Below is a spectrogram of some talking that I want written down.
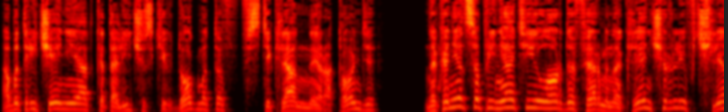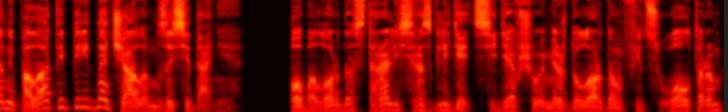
об отречении от католических догматов в стеклянной ротонде, наконец, о принятии лорда Фермена Кленчерли в члены палаты перед началом заседания. Оба лорда старались разглядеть сидевшего между лордом Фитцуолтером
